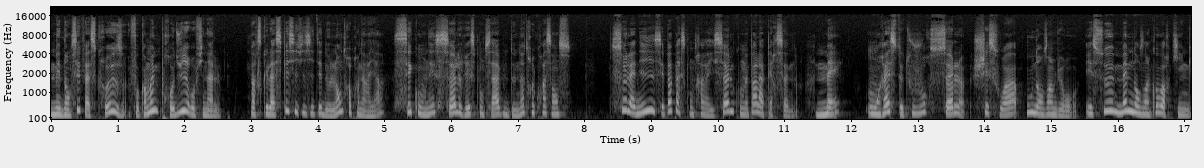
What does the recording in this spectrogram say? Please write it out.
Mais dans ces phases creuses, faut quand même produire au final. Parce que la spécificité de l'entrepreneuriat, c'est qu'on est seul responsable de notre croissance. Cela dit, c'est pas parce qu'on travaille seul qu'on ne parle à personne. Mais on reste toujours seul chez soi ou dans un bureau. Et ce, même dans un coworking.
